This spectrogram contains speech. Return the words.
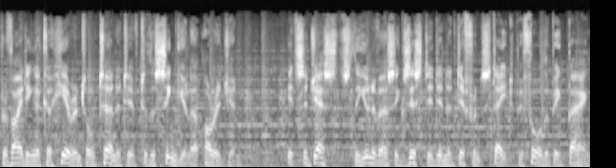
providing a coherent alternative to the singular origin. It suggests the universe existed in a different state before the Big Bang,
